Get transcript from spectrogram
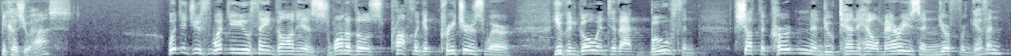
Because you asked? What, did you, what do you think God is? One of those profligate preachers where you can go into that booth and shut the curtain and do 10 Hail Marys and you're forgiven?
